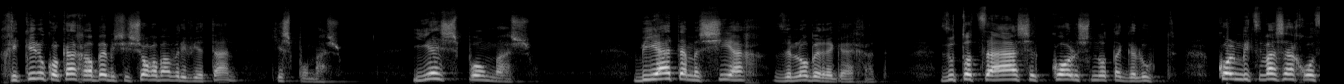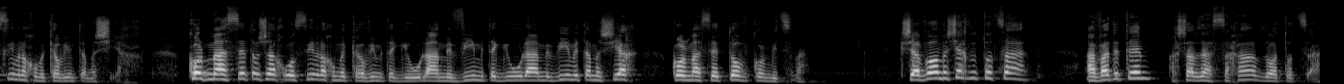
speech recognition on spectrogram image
חיכינו כל כך הרבה בשביל שור הבא ולוויתן, יש פה משהו. יש פה משהו. ביאת המשיח זה לא ברגע אחד. זו תוצאה של כל שנות הגלות. כל מצווה שאנחנו עושים, אנחנו מקרבים את המשיח. כל מעשה טוב שאנחנו עושים, אנחנו מקרבים את הגאולה, מביאים את הגאולה, מביאים את המשיח, כל מעשה טוב, כל מצווה. כשיבוא המשיח זו תוצאה. עבדתם, עכשיו זה השכר, זו התוצאה.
